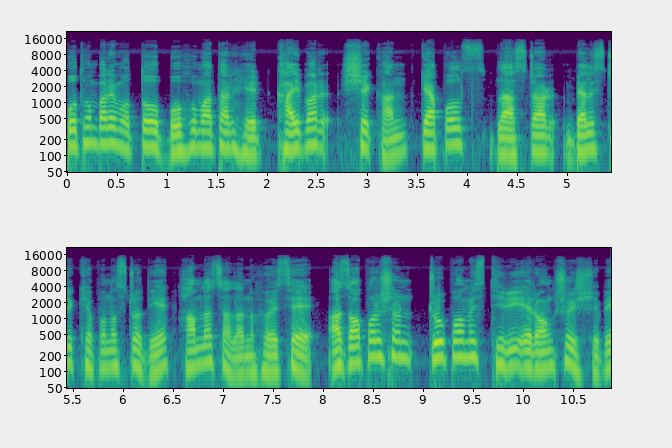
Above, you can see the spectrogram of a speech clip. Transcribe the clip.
প্রথমবারের মতো বহুমাতার হেড খাইবার শেখান ক্যাপলস ব্লাস্টার ব্যালিস্টিক ক্ষেপণাস্ত্র দিয়ে হামলা চালানো হয়েছে। আজ অপারেশন ট্রুপমিস থ্রি এর অংশ হিসেবে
